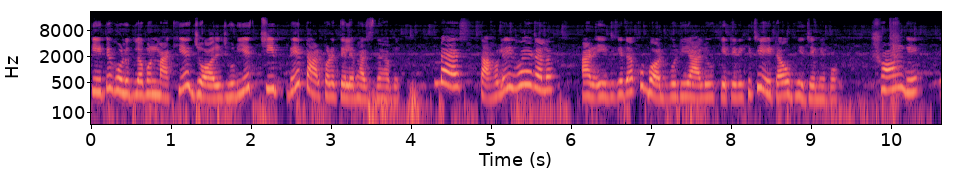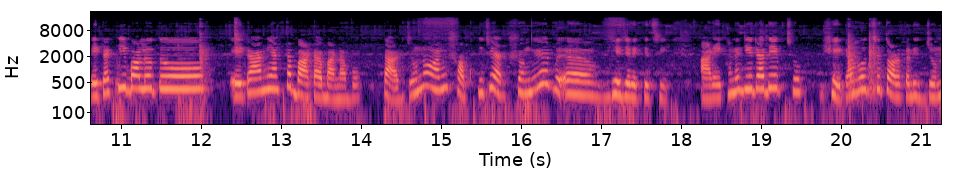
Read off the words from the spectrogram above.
কেটে হলুদ লবণ মাখিয়ে জল ঝরিয়ে চিপড়ে তারপরে তেলে ভাজতে হবে। ব্যাস, তাহলেই হয়ে গেল। আর এইদিকে দেখো বটবটি, আলু কেটে রেখেছি, এটাও ভেজে নেব। সঙ্গে, এটা কি বলো তো? এটা আমি একটা বাটা বানাবো। তার জন্য আমি সব কিছু একসঙ্গে ভেজে রেখেছি। আর এখানে যেটা দেখছ, সেটা হচ্ছে তরকারির জন্য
